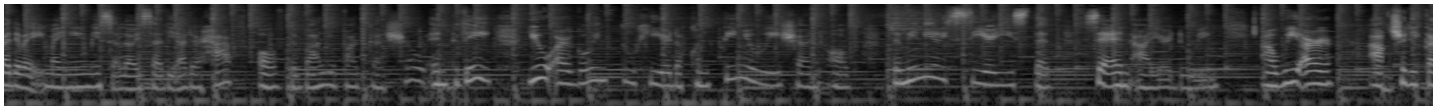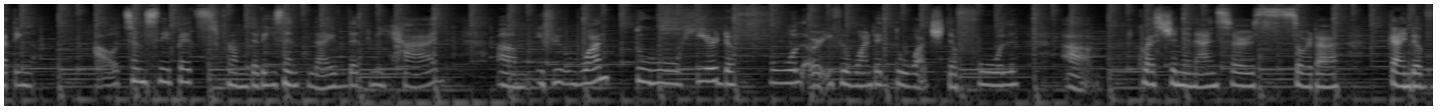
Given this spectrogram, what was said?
By the way, my name is Aloisa, the other half of the Value Podcast Show, and today you are going to hear the continuation of the mini series that Se and I are doing. Uh, we are actually cutting out some snippets from the recent live that we had. Um, if you want to hear the full, or if you wanted to watch the full uh, question and answers sort of kind of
